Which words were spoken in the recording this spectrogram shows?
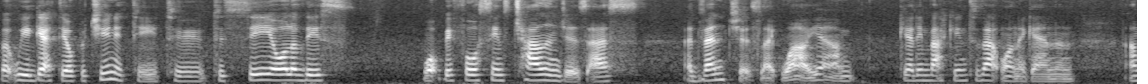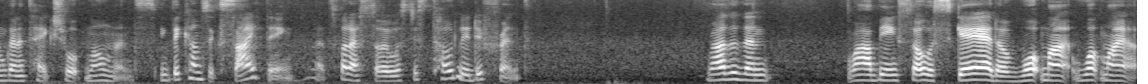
But we get the opportunity to, to see all of these, what before seems challenges as adventures, like, wow, yeah, I'm getting back into that one again. and I'm going to take short moments. It becomes exciting. That's what I saw. It was just totally different. Rather than while being so scared of what my what my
